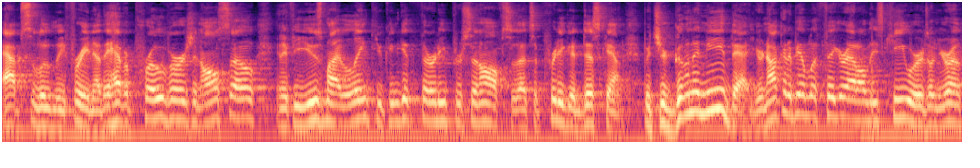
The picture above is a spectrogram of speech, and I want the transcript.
absolutely free. Now they have a pro version also and if you use my link you can get 30% off so that's a pretty good discount. But you're gonna need that. You're not going to be able to figure out all these keywords on your own.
